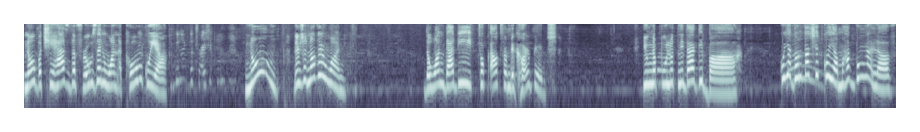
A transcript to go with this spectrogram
No, but she has the frozen one at home, Kuya. You mean like the tricycle? No, there's another one. The one Daddy took out from the garbage. Yung napulot ni Daddy ba? Kuya, don't touch it, Kuya. Mahagbong na, love.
